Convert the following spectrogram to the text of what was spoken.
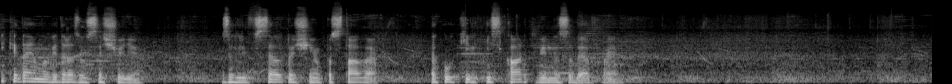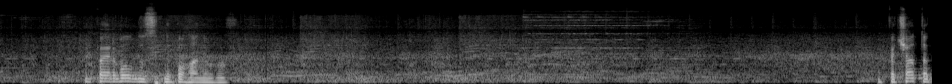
І кидаємо відразу все, що є. Взагалі все оточення постави. Таку кількість карт він не задефає. Фаербол досить непоганий був. Початок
